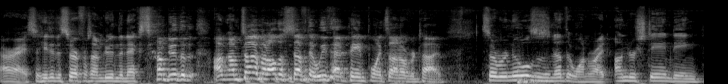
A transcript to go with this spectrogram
All right, so he did the surface. I'm doing the next. I'm doing the. I'm, I'm talking about all the stuff that we've had pain points on over time. So renewals is another one, right? Understanding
